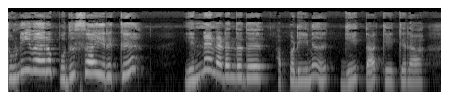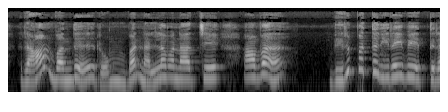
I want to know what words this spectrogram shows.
துணி வேற புதுசா இருக்கு. என்ன நடந்தது? அப்படின்னு கீதா கேட்குறா. ராம் வந்து ரொம்ப நல்லவனாச்சே. அவன் விருப்பத்தை நிறைவேற்றுற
